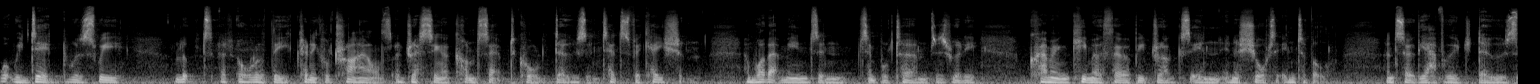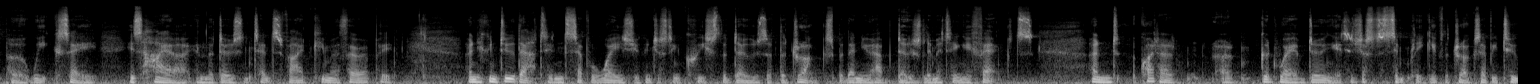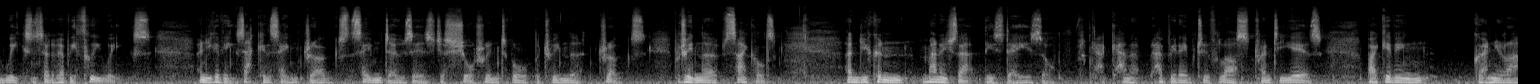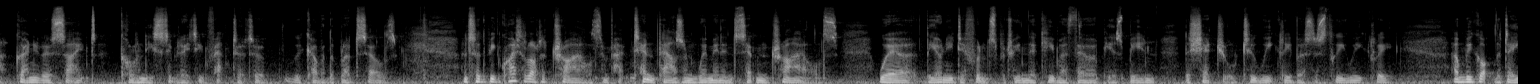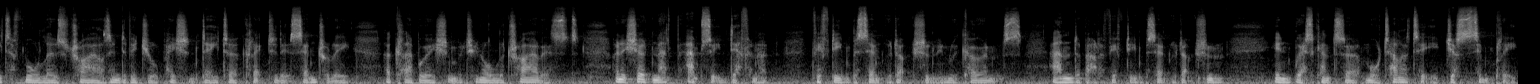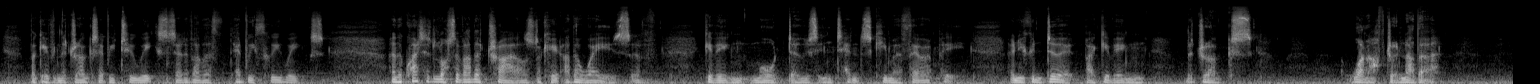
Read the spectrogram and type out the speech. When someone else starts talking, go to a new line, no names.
what we did was we looked at all of the clinical trials addressing a concept called dose intensification. And what that means in simple terms is really cramming chemotherapy drugs in in a shorter interval. And so the average dose per week, say, is higher in the dose intensified chemotherapy. And you can do that in several ways. You can just increase the dose of the drugs, but then you have dose limiting effects. And quite a, a, good way of doing it is just to simply give the drugs every two weeks instead of every three weeks. And you're giving exactly the same drugs, the same doses, just shorter interval between the drugs, between the cycles. And you can manage that these days, or can have been able to for the last 20 years, by giving granular, granulocyte colony stimulating factor to recover the blood cells. And so there have been quite a lot of trials, in fact 10,000 women in seven trials, where the only difference between their chemotherapy has been the schedule, two weekly versus three weekly. And we got the data from all those trials, individual patient data, collected it centrally, a collaboration between all the trialists. And it showed an absolutely definite 15% reduction in recurrence and about a 15% reduction in breast cancer mortality just simply by giving the drugs every two weeks instead of other every three weeks. And there are quite a lot of other trials looking at other ways of giving more dose intense chemotherapy. And you can do it by giving the drugs one after another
